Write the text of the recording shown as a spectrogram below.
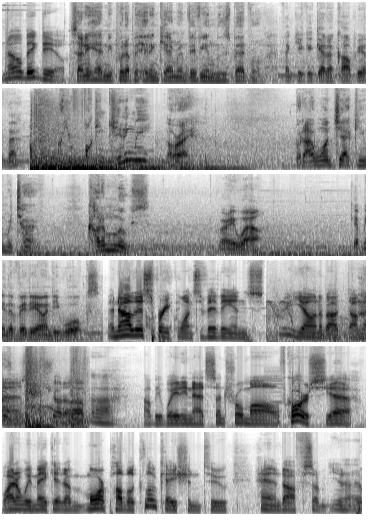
No big deal. Sonny had me put up a hidden camera in Vivienne Lo's bedroom. Think you could get a copy of that? Are you fucking kidding me? All right. But I want Jackie in return. Cut him loose. Very well. Get me the video and he walks. And now this freak wants Vivian's. What are you yelling about, dumbass? Shut up. Ah, I'll be waiting at Central Mall. Of course, yeah. Why don't we make it a more public location to hand off some, you know,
